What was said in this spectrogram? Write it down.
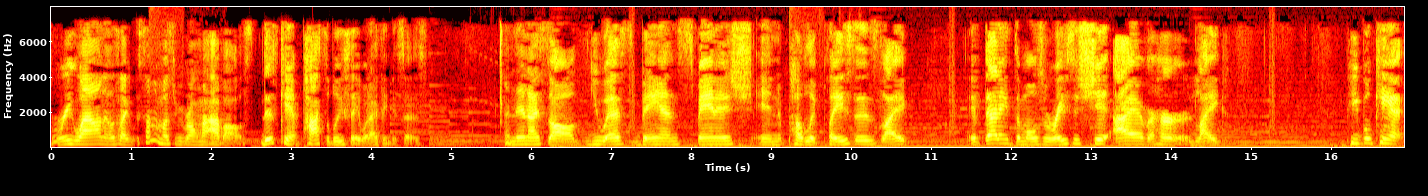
rewound, and was like, something must be wrong with my eyeballs. This can't possibly say what I think it says. And then I saw US ban Spanish in public places. Like, if that ain't the most racist shit I ever heard, like, people can't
